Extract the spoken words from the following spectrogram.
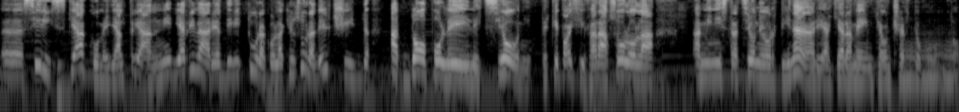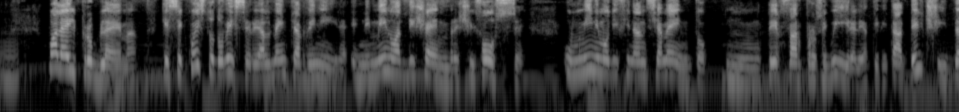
eh, si rischia, come gli altri anni, di arrivare addirittura con la chiusura del CID a dopo le elezioni, perché poi si farà solo la amministrazione ordinaria, chiaramente, a un certo Mm, mm, punto. mm. Qual è il problema? Che se questo dovesse realmente avvenire e nemmeno a dicembre ci fosse un minimo di finanziamento mh, per far proseguire le attività del CID,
